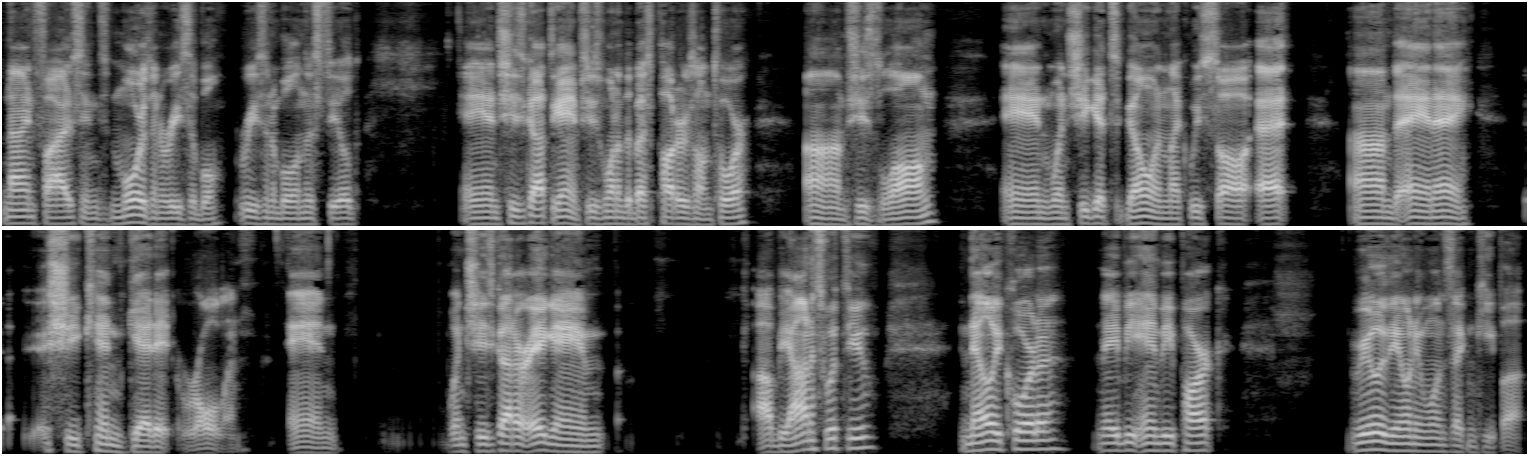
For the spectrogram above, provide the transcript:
Nine five seems more than reasonable, reasonable in this field. And she's got the game. She's one of the best putters on tour. Um, she's long. And when she gets going, like we saw at um, the ANA, she can get it rolling. And when she's got her A game, I'll be honest with you, Nelly Korda, maybe Inbee Park, really the only ones that can keep up.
